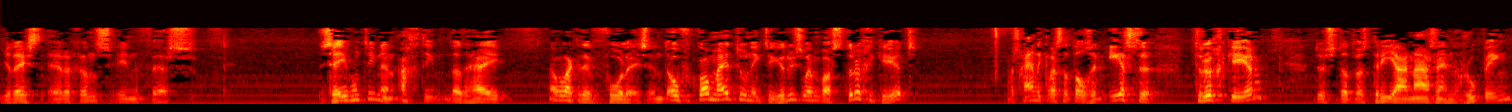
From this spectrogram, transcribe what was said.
je leest ergens in vers 17 en 18 dat hij. Nou, laat ik het even voorlezen. En het overkwam mij toen ik te Jeruzalem was teruggekeerd. Waarschijnlijk was dat al zijn eerste terugkeer. Dus dat was drie jaar na zijn roeping.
